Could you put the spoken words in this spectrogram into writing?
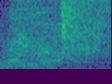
Three.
